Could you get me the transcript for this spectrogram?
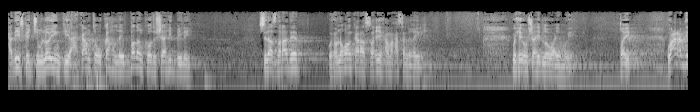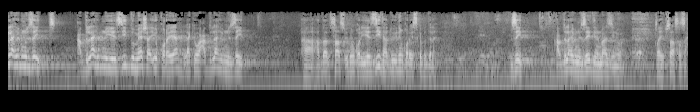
xadiiska jumlooyinkii axkaamta uu ka hadlay badankoodu shaahid bay leeyihiin sidaas daraaddeed wuxuu noqon karaa saxiix ama xasan lihayrih wixii uun shaahid loo waayo mooye. Ayb wacan cabdilaahi ibnu zayd. Cabdulaahi ibnu yaziid buu meeshaa ii qoraya laakiin waa cabdulaahi ibnu zayd haddaad saasuu idin qoray yaziid hadduu idin qoray iska bedela zayd. Cabdulahi ibnu zaydin almaazini waa. Ayb saasa sax.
